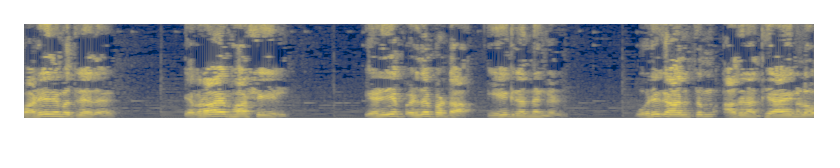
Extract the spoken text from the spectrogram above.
പഴയ നിയമത്തിലേത് എബ്രായ ഭാഷയിൽ എഴുതപ്പെട്ട ഈ ഗ്രന്ഥങ്ങൾ ഒരു കാലത്തും അതിന് അധ്യായങ്ങളോ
